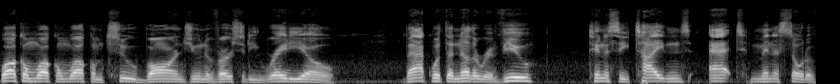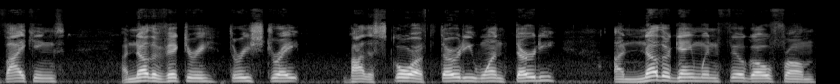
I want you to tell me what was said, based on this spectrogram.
Welcome, welcome, welcome to Barnes University Radio. Back with another review. Tennessee Titans at Minnesota Vikings. Another victory, three straight by the score of 31 30. Another game winning field goal from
